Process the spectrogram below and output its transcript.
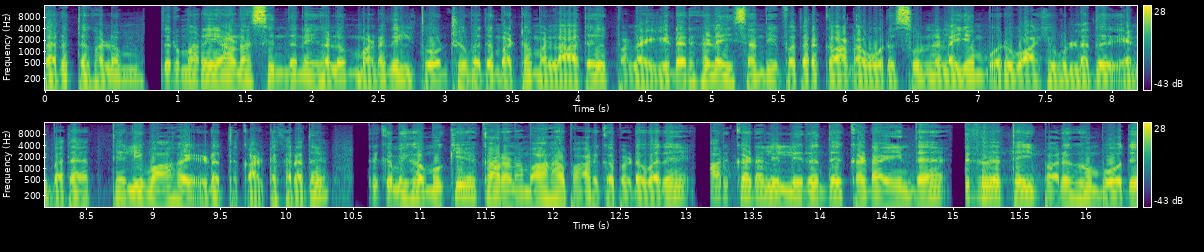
கருத்துகளும் எதிர்மறையான சிந்தனைகளும் மனதில் தோன்றுவது மட்டுமல்லாது பல இடர்களை சந்திப்பதற்கான ஒரு சூழ்நிலையும் உருவாகி உள்ளது என்பதை தெளிவாக எடுத்து காட்டுகிறது இதற்கு மிக முக்கிய காரணமாக பார்க்கப்படுவது கடலில் இருந்து கடைந்த மிருதத்தை பருகும் போது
